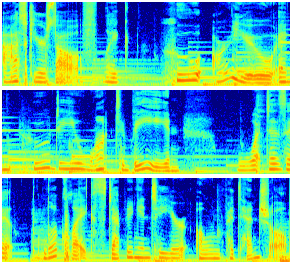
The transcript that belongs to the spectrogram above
Ask yourself, like, who are you and who do you want to be and what does it look like stepping into your own potential?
